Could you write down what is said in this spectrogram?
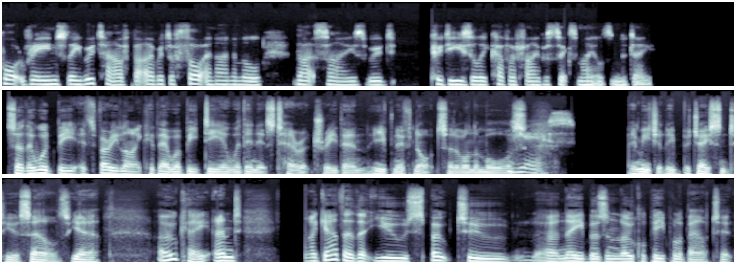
what range they would have, but I would have thought an animal that size would could easily cover five or six miles in a day. So there would be, it's very likely there would be deer within its territory then, even if not sort of on the moors. Yes. Immediately adjacent to yourselves, yeah. Okay, and I gather that you spoke to uh, neighbours and local people about it,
